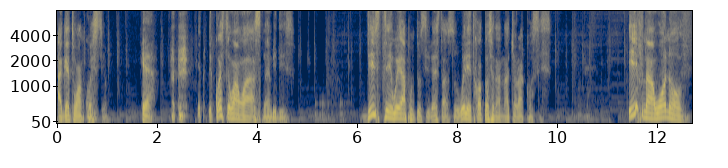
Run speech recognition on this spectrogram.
I get one question. Yeah. the, the question one I want to ask now be this. This thing will happen to Sylvester, so where they cut us in a natural causes. If now one of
